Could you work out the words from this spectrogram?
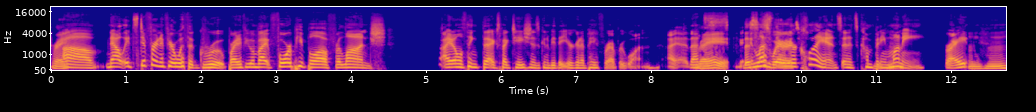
Right. Um, now, it's different if you're with a group, right? If you invite four people out for lunch, I don't think the expectation is going to be that you're going to pay for everyone. I, that's, Right. This is unless they're your clients and it's company Mhm. money, right? hmm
